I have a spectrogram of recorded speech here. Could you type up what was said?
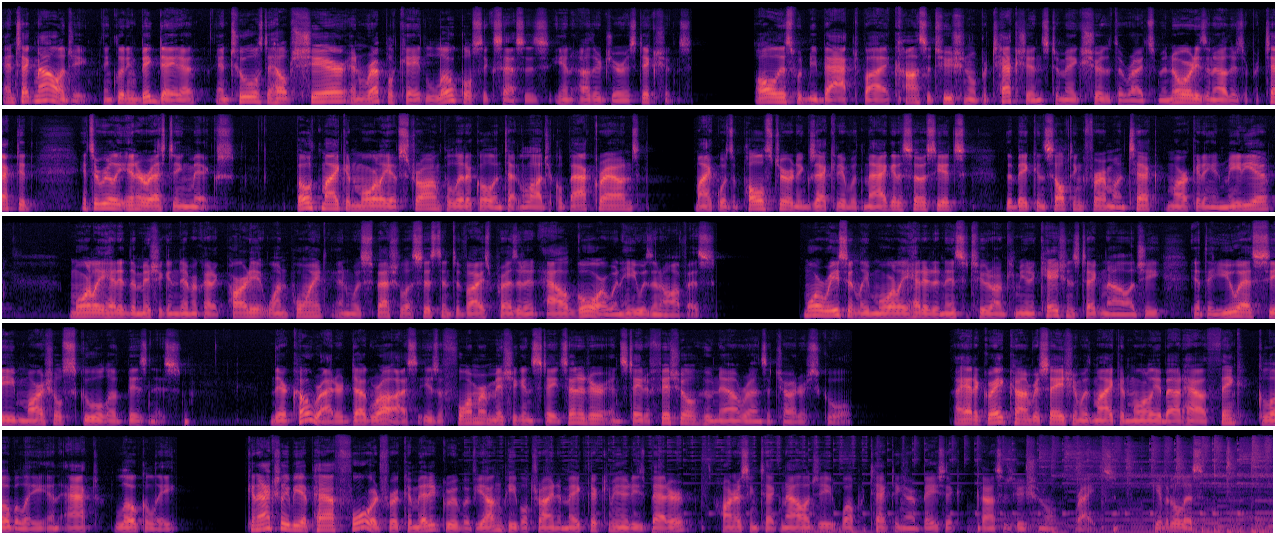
and technology, including big data and tools to help share and replicate local successes in other jurisdictions. All this would be backed by constitutional protections to make sure that the rights of minorities and others are protected. It's a really interesting mix. Both Mike and Morley have strong political and technological backgrounds. Mike was a pollster and executive with Magid Associates, the big consulting firm on tech, marketing, and media. Morley headed the Michigan Democratic Party at one point and was special assistant to Vice President Al Gore when he was in office. More recently, Morley headed an institute on communications technology at the USC Marshall School of Business. Their co writer, Doug Ross, is a former Michigan state senator and state official who now runs a charter school. I had a great conversation with Mike and Morley about how think globally and act locally can actually be a path forward for a committed group of young people trying to make their communities better, harnessing technology while protecting our basic constitutional rights. Give it a listen.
